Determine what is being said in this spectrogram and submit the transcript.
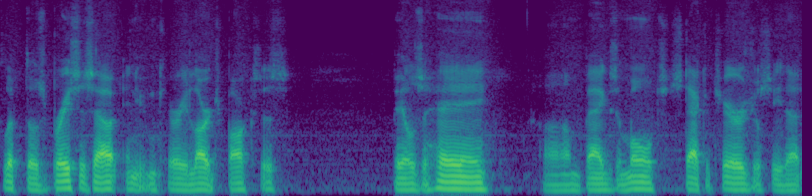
flip those braces out and you can carry large boxes. Bales of hay, um, bags of mulch, stack of chairs, you'll see that.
